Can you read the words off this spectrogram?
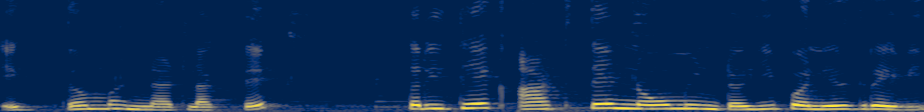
एकदम भन्नाट लागते. तर इथे एक आठ ते नऊ मिनटं ही पनीर ग्रेव्ही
